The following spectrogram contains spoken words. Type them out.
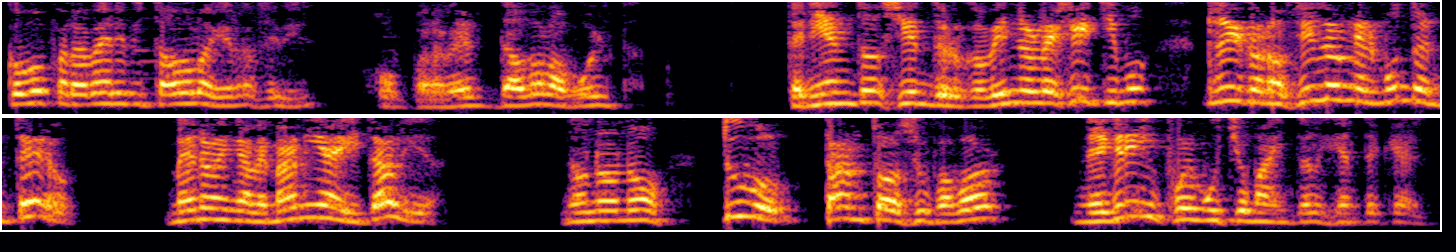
como para haber evitado la guerra civil o para haber dado la vuelta, teniendo, siendo el gobierno legítimo reconocido en el mundo entero, menos en Alemania e Italia. No, no, no, tuvo tanto a su favor, Negrín fue mucho más inteligente que él.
